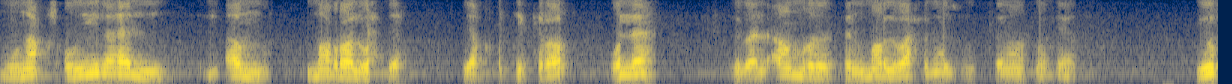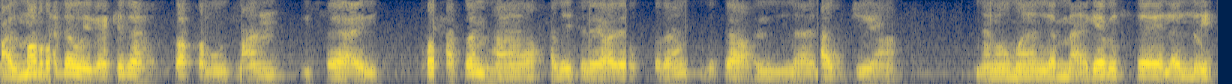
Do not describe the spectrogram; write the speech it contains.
مناقشة طويلة. هل الأمر مرة الواحدة يقصد التكرار؟ ولا يبقى الأمر في المرة الواحدة يفعل مرة واحدة ويبقى كده سقط وجود عن الفاعل حسمها حديث النبي عليه الصلاة والسلام بتاع الحج يعني. لأنه ما لما أجاب السائل قال له إيه؟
